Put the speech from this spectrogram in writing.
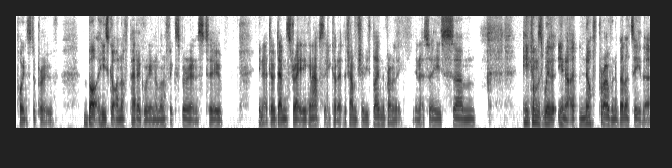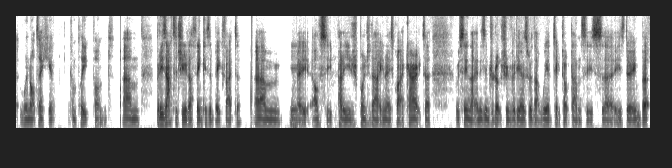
points to prove, but he's got enough pedigree and enough experience to you know, to have demonstrated he can absolutely cut it at the championship. He's played in the Premier League, you know, so he's um, he comes with you know enough proven ability that we're not taking a complete punt. Um, but his attitude, I think, is a big factor. Um, you know, obviously, Paddy, you just pointed out, you know, he's quite a character. We've seen that in his introductory videos with that weird TikTok dance he's uh, he's doing. But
